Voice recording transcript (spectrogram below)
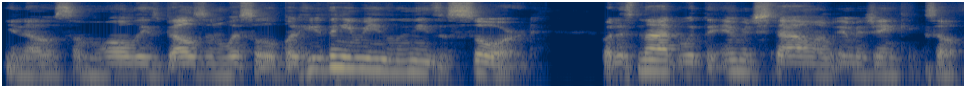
you know, some all these bells and whistles, but he think he really needs a sword. But it's not with the image style of image inking. So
